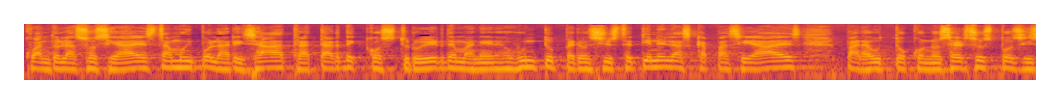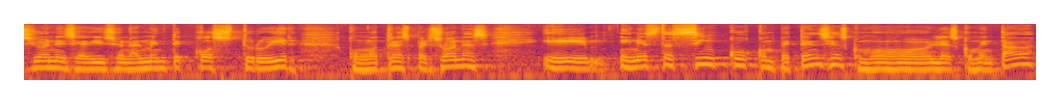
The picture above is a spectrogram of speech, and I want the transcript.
cuando la sociedad está muy polarizada, tratar de construir de manera junto, pero si usted tiene las capacidades para autoconocer sus posiciones y adicionalmente construir con otras personas, eh, en estas cinco competencias, como les comentaba,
